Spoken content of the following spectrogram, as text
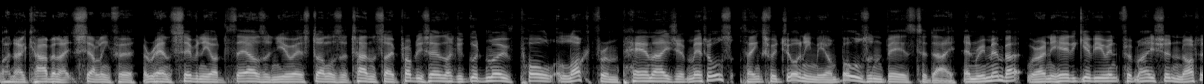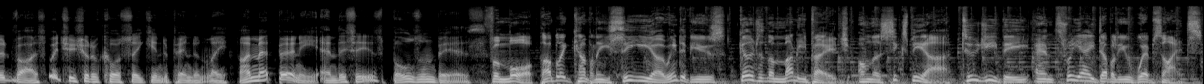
I know carbonate's selling for around 70 odd thousand US dollars a tonne, so probably sounds like a good move. Paul Lock from Pan Asia Metals, thanks for joining me on Bulls and Bears today. And remember, we're only here to give you information, not advice, which you should, of course, seek independently. I'm Matt Birney, and this is Bulls and Bears. For more public company CEO interviews, go to the Money page on the 6PR, 2GB, and 3AW websites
